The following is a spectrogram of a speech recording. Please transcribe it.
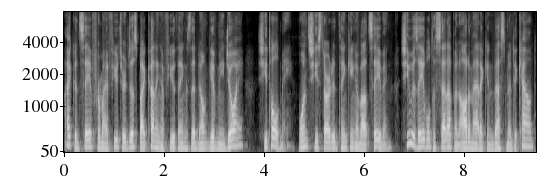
I could save for my future just by cutting a few things that don't give me joy, she told me. Once she started thinking about saving, she was able to set up an automatic investment account,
